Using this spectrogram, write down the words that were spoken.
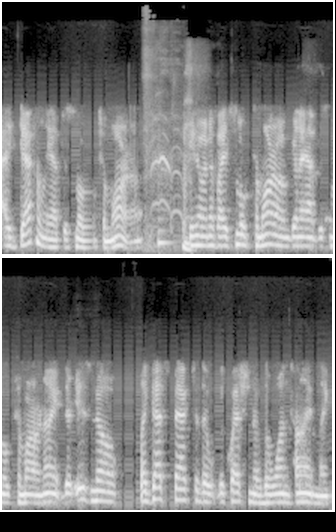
I definitely have to smoke tomorrow. you know, and if I smoke tomorrow, I'm gonna have to smoke tomorrow night. There is no like that's back to the the question of the one time. Like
